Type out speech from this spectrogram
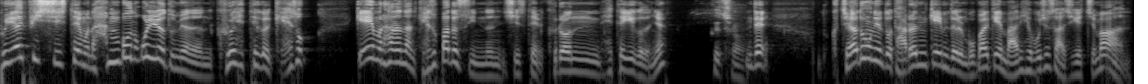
VIP 시스템은 한 번 올려두면 그 혜택을 계속 게임을 하는 한 계속 받을 수 있는 시스템 그런 혜택이거든요. 그렇죠. 근데 제아동님도 다른 게임들 모바일 게임 많이 해보셔서 아시겠지만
